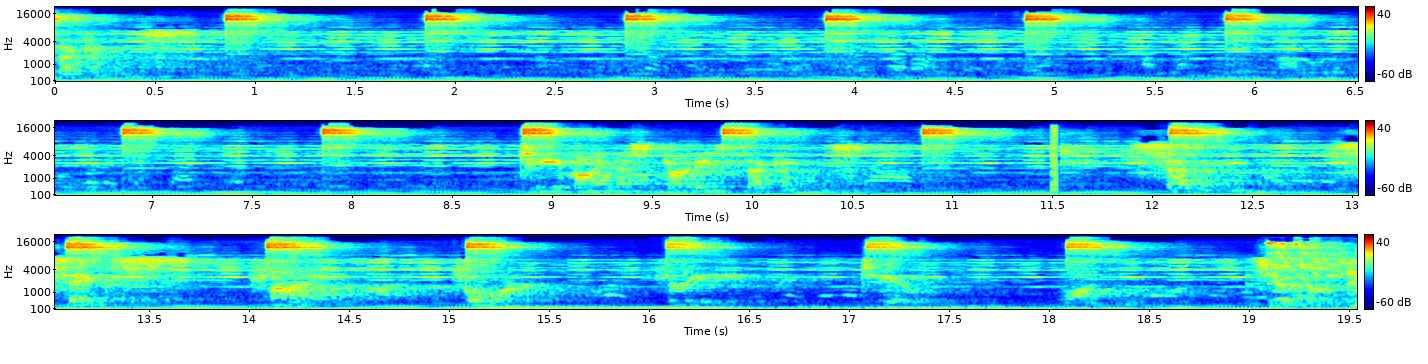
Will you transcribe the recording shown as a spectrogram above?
seconds. Minus 30 seconds. 7, 6, 5, 4, 3, 2, 1, 0.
